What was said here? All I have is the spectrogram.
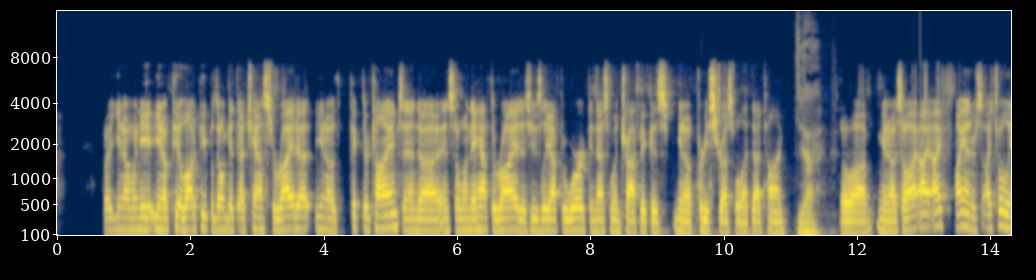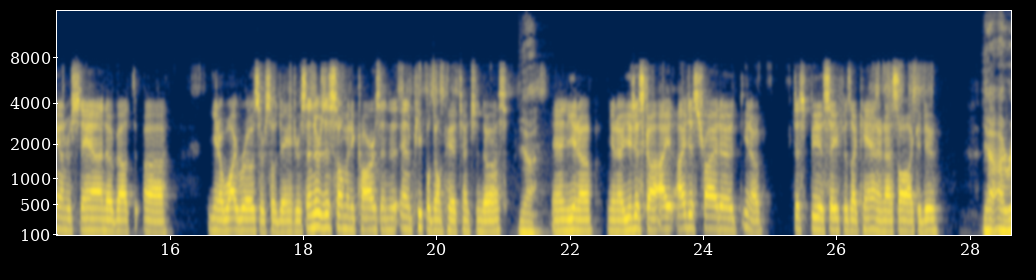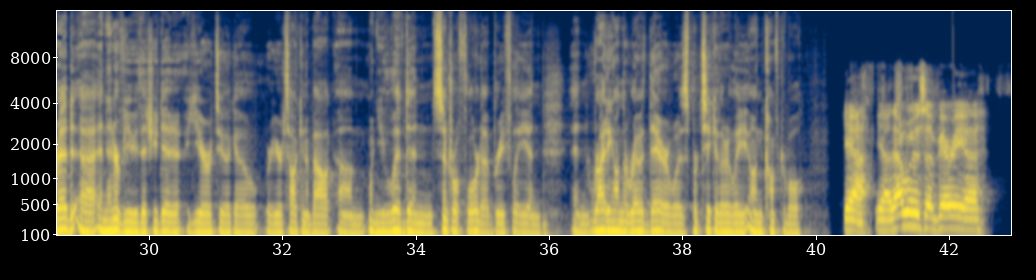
But you know when you you know a lot of people don't get that chance to ride at you know pick their times. And uh, and so when they have to ride it's usually after work. And that's when traffic is you know pretty stressful at that time. Yeah so uh, you know so i i i understand i totally understand about uh you know why roads are so dangerous. And there's just so many cars and and people don't pay attention to us. Yeah. And you know you know you just got i i just try to you know just be as safe as i can and that's all i could do. Yeah i read uh, an interview that you did a year or two ago where you're talking about um, when you lived in central florida briefly and and riding on the road there was particularly uncomfortable yeah yeah that was a very uh,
